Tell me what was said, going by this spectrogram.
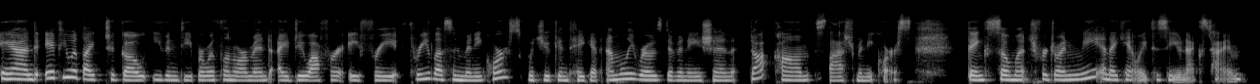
And if you would like to go even deeper with Lenormand, I do offer a free three lesson mini course, which you can take at emilyrosedivination.com slash mini course. Thanks so much for joining me, and I can't wait to see you next time.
